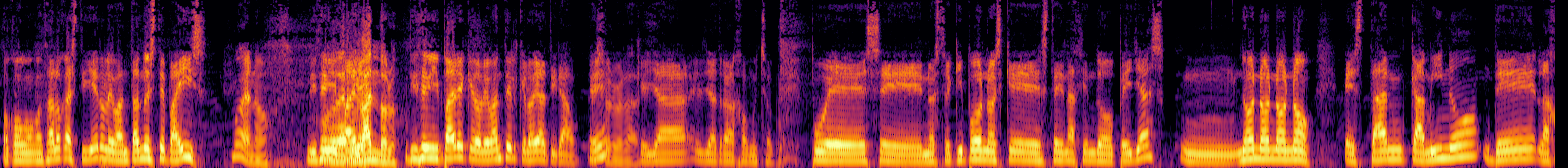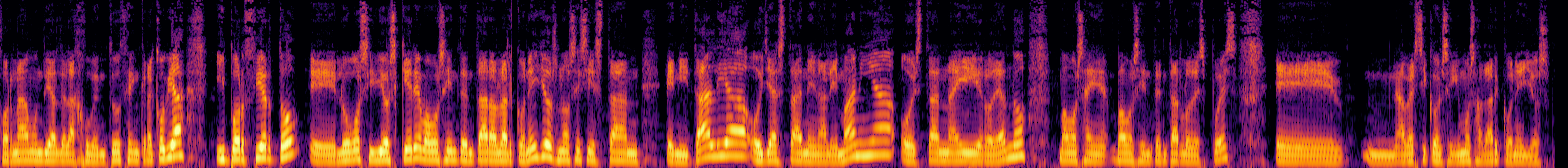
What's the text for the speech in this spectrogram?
O como Gonzalo Castillero levantando este país. Bueno, Dice o mi, padre, derribándolo. dice mi padre que lo levante el que lo haya tirado. ¿eh? Eso es verdad. Que ya, ya ha trabajado mucho. Pues eh, nuestro equipo no es que estén haciendo pellas. mm, no, no, no, no. Están camino de la Jornada Mundial de la Juventud en Cracovia. Y por cierto, eh, luego, si Dios quiere, vamos a intentar hablar con ellos. No sé si están en Italia o ya están en Alemania o están ahí rodeando. Vamos a, vamos a intentarlo después. eh, mm, a ver si conseguimos hablar con ellos.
